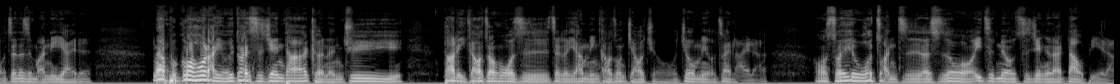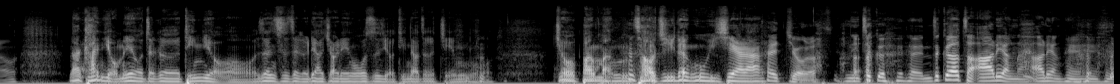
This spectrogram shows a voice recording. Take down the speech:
我真的是蛮厉害的。那不过后来有一段时间，他可能去大理高中或是这个阳明高中教球，我就没有再来了。哦，所以我转职的时候一直没有时间跟他道别了。那看有没有这个听友哦认识这个廖教练，或是有听到这个节目。就帮忙超级任务一下啦！太久了，你这个 你这个要找阿亮啦，阿亮嘿嘿嘿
